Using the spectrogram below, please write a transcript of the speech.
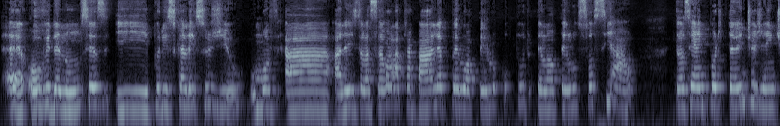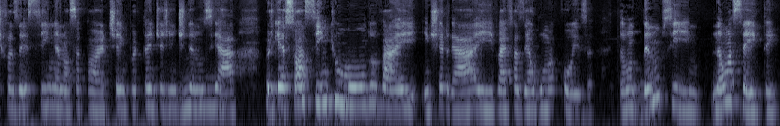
É, houve denúncias e por isso que a lei surgiu. A, a legislação ela trabalha pelo apelo cultural, pelo apelo social. Então, assim, é importante a gente fazer sim a nossa parte, é importante a gente uhum. denunciar, porque é só assim que o mundo vai enxergar e vai fazer alguma coisa. Então, denunciem, não aceitem.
